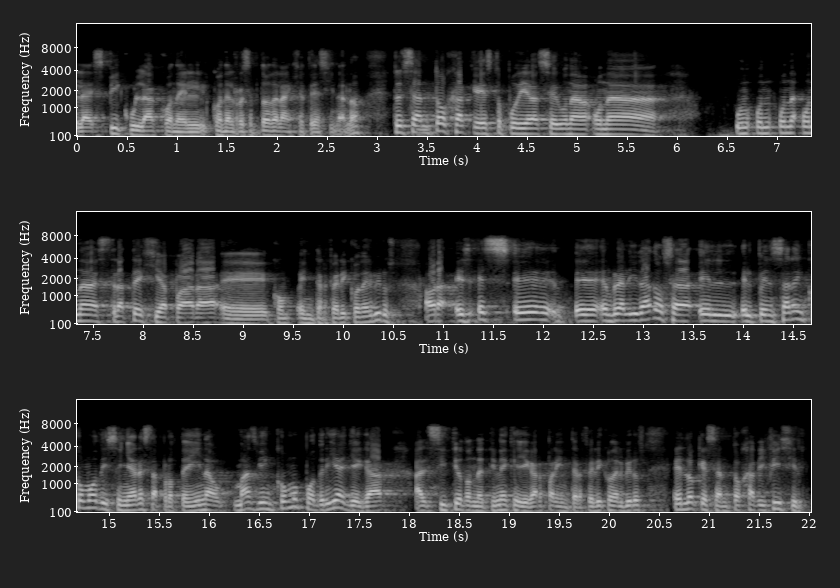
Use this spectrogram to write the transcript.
la espícula con el, con el receptor de la angiotensina, ¿no? Entonces se antoja que esto pudiera ser una, una, una, estrategia para eh, interferir con el virus. Ahora, es, eh, eh, en realidad, o sea, el, el, pensar en cómo diseñar esta proteína, o más bien cómo podría llegar al sitio donde tiene que llegar para interferir con el virus, es lo que se antoja difícil.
